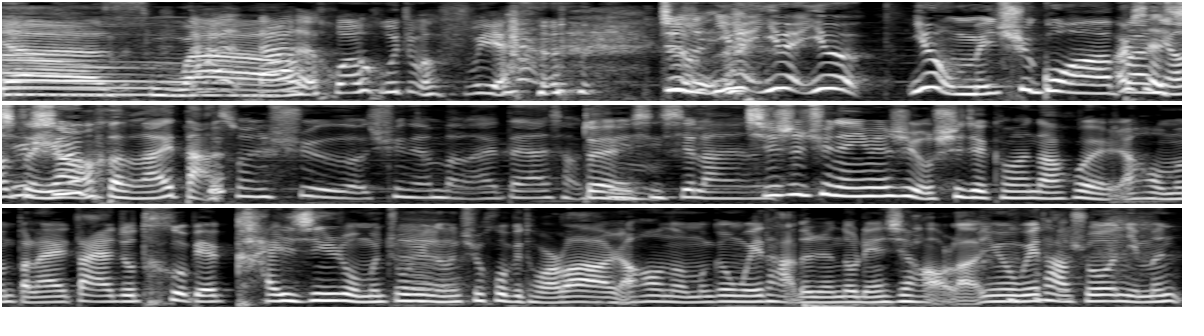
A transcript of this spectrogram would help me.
，yes，大家大家的欢呼这么敷衍，就是因为因为因为因为我们没去过啊，不然你要而且其实？本来打算去的，去年本来大家想去新西兰，其实去年因为是有世界科幻大会，然后我们本来大家就特别开心，说我们终于能去霍比屯了。然后呢，我们跟维塔的人都联系好了，因为维塔说你们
